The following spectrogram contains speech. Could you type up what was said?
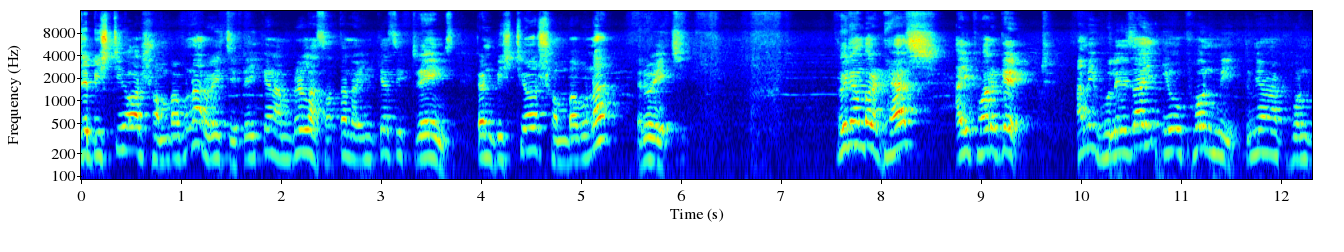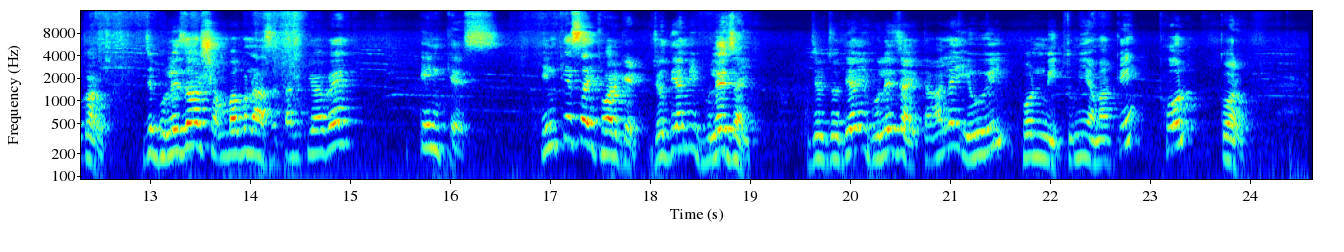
যে বৃষ্টি হওয়ার সম্ভাবনা রয়েছে টেক অ্যান আমব্রেলা ছাতা নাও ইনকেস ইট রেইনস কারণ বৃষ্টি হওয়ার সম্ভাবনা রয়েছে। দুই নম্বর ড্যাশ আই ফরগেট আমি ভুলে যাই ইউ ফোন মি তুমি আমাকে ফোন করো। যে ভুলে যাওয়ার সম্ভাবনা আছে, তাহলে কি হবে? In case in case I forget যদি আমি ভুলে যাই যে যদি আমি ভুলে যাই তাহলে ইউ উইল ফোন মি তুমি আমাকে ফোন করো।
